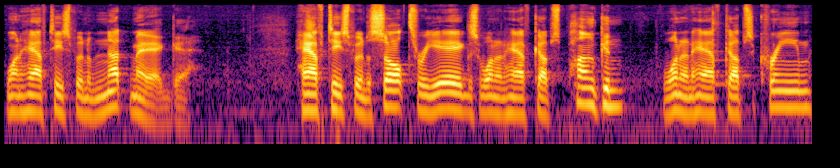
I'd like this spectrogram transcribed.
One half teaspoon of nutmeg, half teaspoon of salt, three eggs, one and a half cups pumpkin, one and a half cups of cream,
